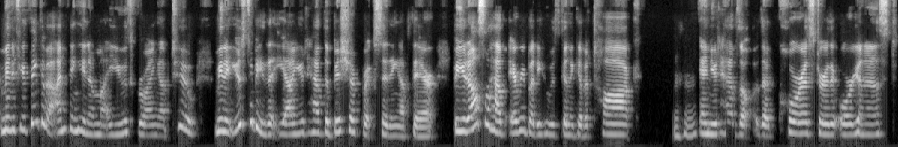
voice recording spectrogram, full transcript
I mean, if you think about, I'm thinking of my youth growing up too. I mean, it used to be that yeah, you'd have the bishopric sitting up there, but you'd also have everybody who was going to give a talk, mm-hmm. and you'd have the the chorister, the organist.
